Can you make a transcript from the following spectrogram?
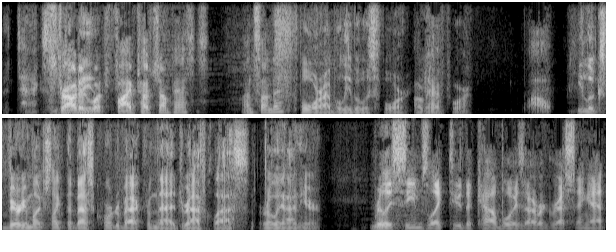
The Texans Stroud but had what five touchdown passes on Sunday? Four, I believe it was four. Okay, Yeah. four. Wow. He looks very much like the best quarterback from that draft class early on here. Really seems like too the Cowboys are regressing at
